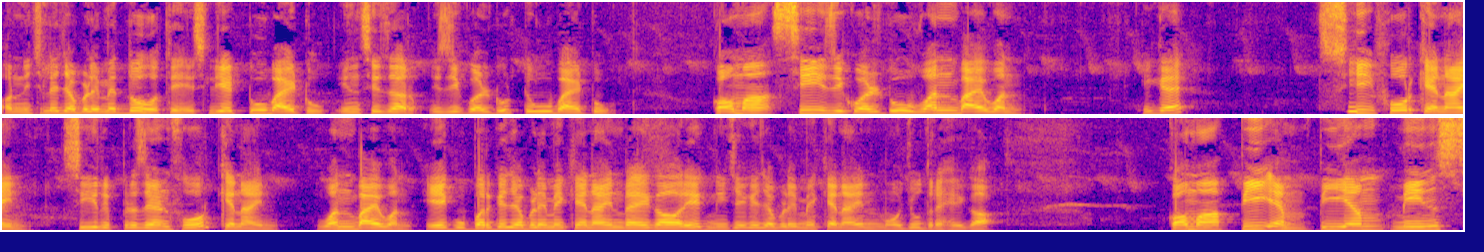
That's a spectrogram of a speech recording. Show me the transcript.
और निचले जबड़े में दो होते हैं, इसलिए two by two incisor is equal to two by two comma C is equal to one by one ठीक है? C for canine C represent for canine one by one एक ऊपर के जबड़े में कैनाइन रहेगा और एक नीचे के जबड़े में केनाइन मौजूद रहेगा comma P M P M means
